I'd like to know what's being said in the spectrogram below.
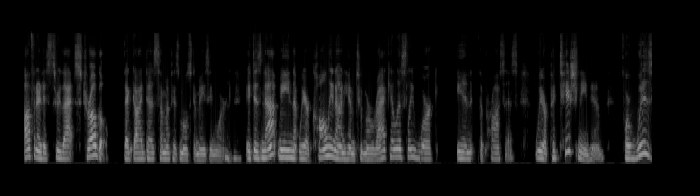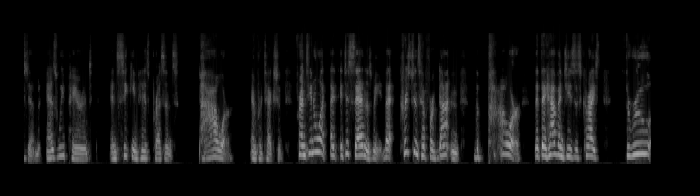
Often it is through that struggle that God does some of his most amazing work. Mm-hmm. It does not mean that we are calling on him to miraculously work in the process. We are petitioning him for wisdom as we parent and seeking his presence, power, and protection. Friends, you know what? It just saddens me that Christians have forgotten the power that they have in Jesus Christ through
